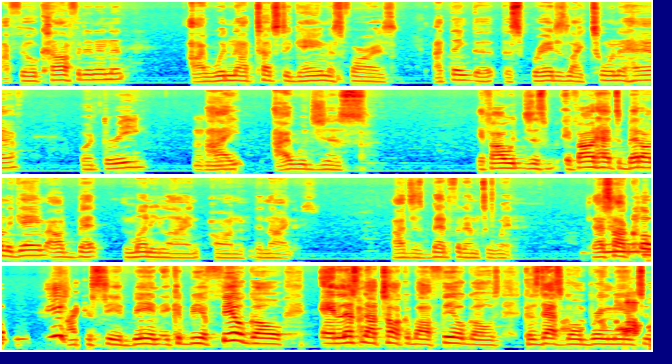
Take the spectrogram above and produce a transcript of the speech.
I feel confident in it. I would not touch the game as far as I think the, the spread is like two and a half or 3 Mhm. I I would just if I would just if I would have to bet on the game, I would bet money line on the Niners. I just bet for them to win. That's how close I could see it being. It could be a field goal, and let's not talk about field goals because that's going to bring me into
